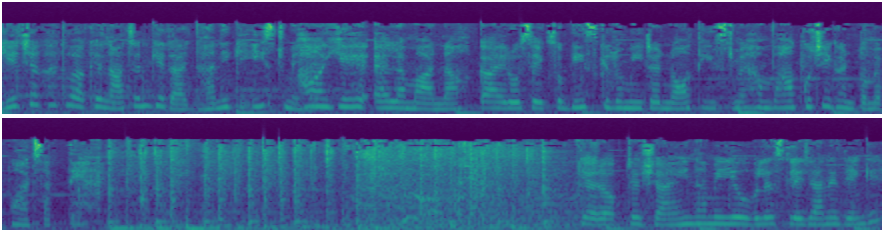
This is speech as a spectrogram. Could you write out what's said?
ये जगह तो आखिर नाचन की राजधानी की ईस्ट में हाँ। है ये है एल अमाना कायरो से 120 किलोमीटर नॉर्थ ईस्ट में हम वहाँ कुछ ही घंटों में पहुँच सकते हैं। क्या डॉक्टर शाहीन हमें ये ओबलिस्क ले जाने देंगे?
